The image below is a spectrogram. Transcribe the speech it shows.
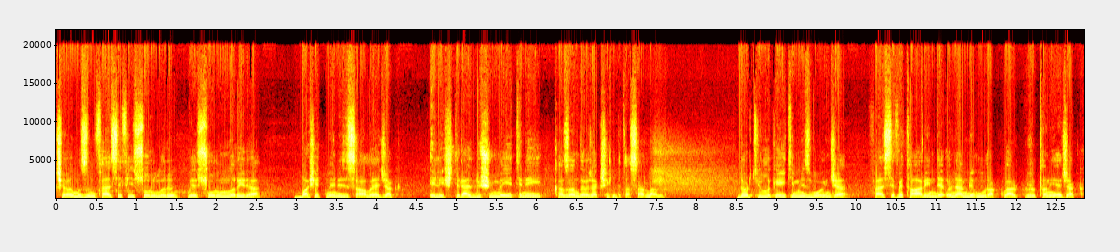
çağımızın felsefi soruları ve sorunlarıyla baş etmenizi sağlayacak eleştirel düşünme yeteneği kazandıracak şekilde tasarlandı. 4 yıllık eğitiminiz boyunca felsefe tarihinde önemli uğrakları tanıyacak,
